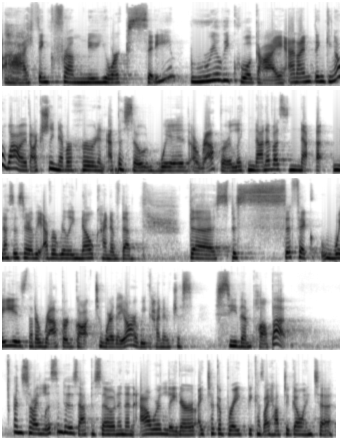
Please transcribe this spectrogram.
uh, I think, from New York City. Really cool guy. And I'm thinking, oh, wow, I've actually never heard an episode with a rapper. Like, none of us ne- necessarily ever really know kind of the, the specific ways that a rapper got to where they are. We kind of just see them pop up. And so I listened to this episode, and an hour later, I took a break because I had to go in to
